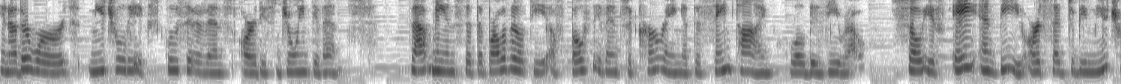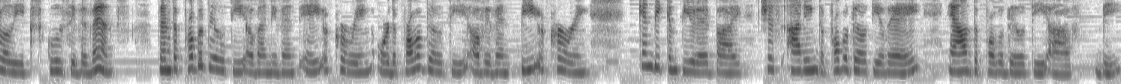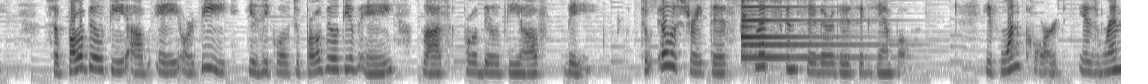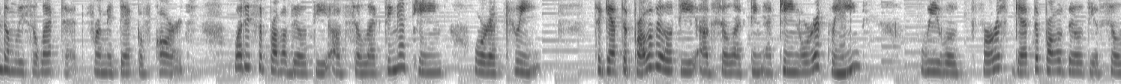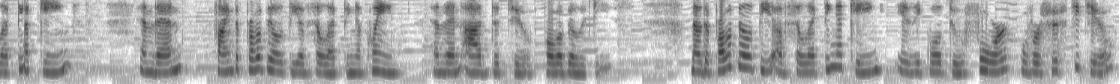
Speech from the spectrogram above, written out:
In other words, mutually exclusive events are disjoint events. That means that the probability of both events occurring at the same time will be zero. So if A and B are said to be mutually exclusive events, then the probability of an event A occurring or the probability of event B occurring can be computed by just adding the probability of A and the probability of B. So probability of A or B is equal to probability of A plus probability of B. To illustrate this, let's consider this example. If one card is randomly selected from a deck of cards, what is the probability of selecting a king or a queen? To get the probability of selecting a king or a queen, we will first get the probability of selecting a king and then find the probability of selecting a queen and then add the two probabilities. Now the probability of selecting a king is equal to 4 over 52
